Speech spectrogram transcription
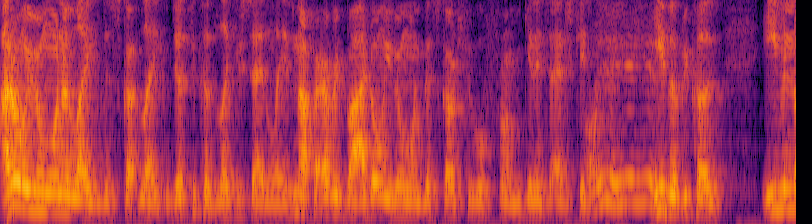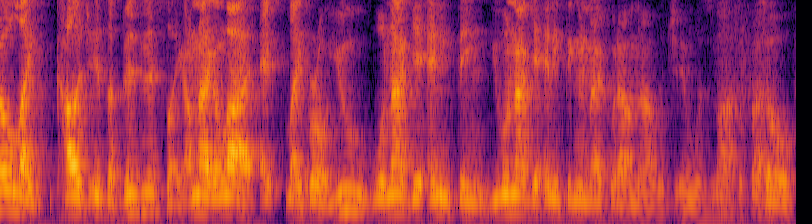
I don't even want to like discuss like just because like you said like it's not for everybody. I don't even want to discourage people from getting into education Oh yeah, yeah, yeah. either because even though like college is a business, like I'm not gonna lie, eh, like bro, you will not get anything. You will not get anything in life without knowledge and wisdom. No, it's a fact. So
